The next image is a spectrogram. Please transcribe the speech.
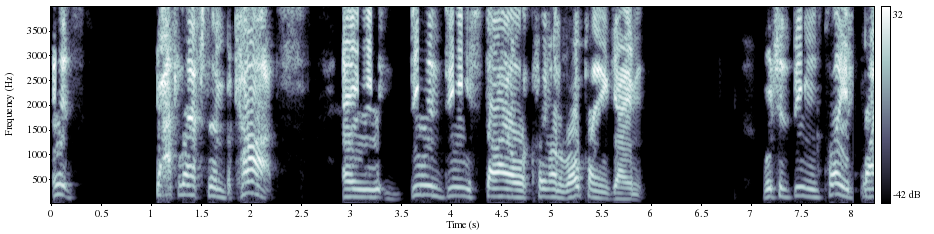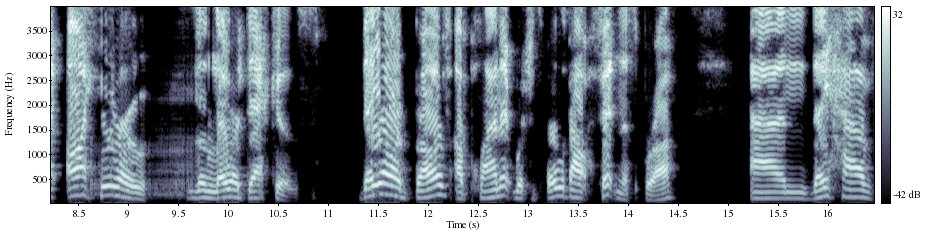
It's Bat'leths and BiHnuchs, a D and D style Klingon role playing game, which is being played by our hero, the Lower Deckers. They are above a planet which is all about fitness, bruh, and they have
